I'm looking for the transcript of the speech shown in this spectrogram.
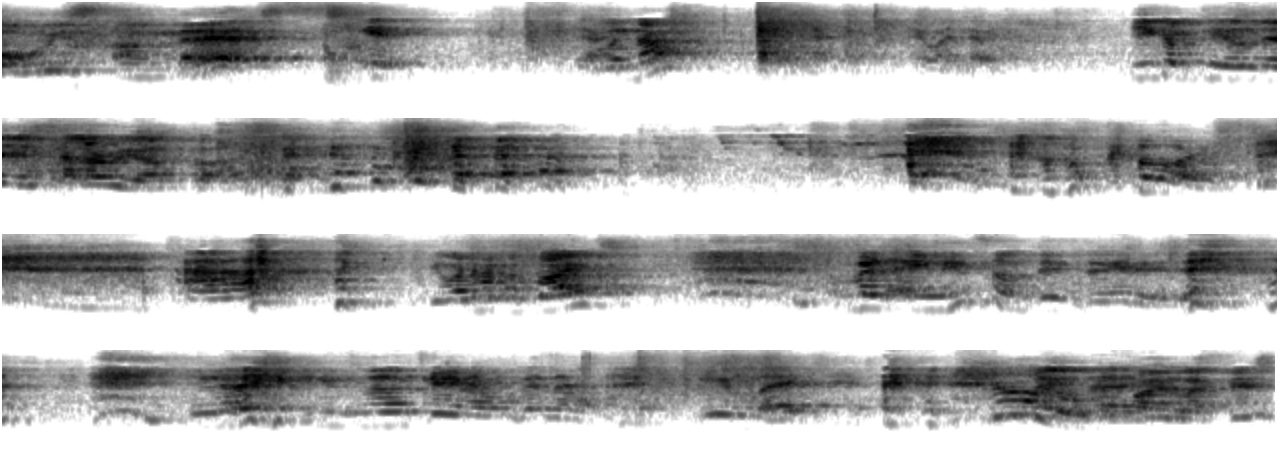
always a mess. You want that? I want that. You can peel the celery off, guys. of course. Uh, you want to have a bite? But I need something to eat it. you know, it's not kind of gonna eat like. Surely it will be like fine like this.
